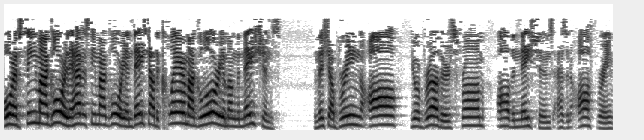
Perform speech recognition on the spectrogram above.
or have seen my glory. They haven't seen my glory. And they shall declare my glory among the nations. And they shall bring all your brothers from all the nations as an offering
